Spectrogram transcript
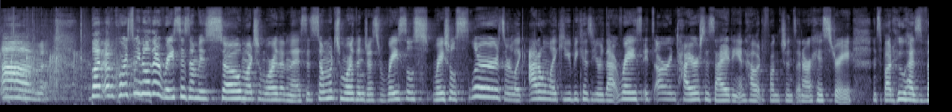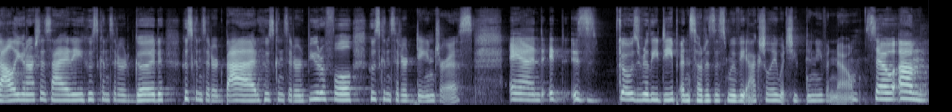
Um, Um, but of course, we know that racism is so much more than this. It's so much more than just racial, racial slurs or like, I don't like you because you're that race. It's our entire society and how it functions in our history. It's about who has value in our society, who's considered good, who's considered bad, who's considered beautiful, who's considered dangerous. And it is goes really deep, and so does this movie actually, which you didn't even know. So, um,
